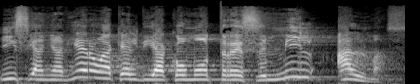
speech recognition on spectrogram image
y se añadieron aquel día como tres mil almas.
